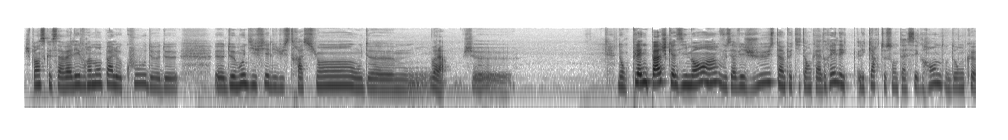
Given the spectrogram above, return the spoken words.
Je pense que ça valait vraiment pas le coup de, de, euh, de modifier l'illustration ou de voilà. Je... Donc pleine page quasiment, hein. vous avez juste un petit encadré, les, cartes sont assez grandes, donc euh,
